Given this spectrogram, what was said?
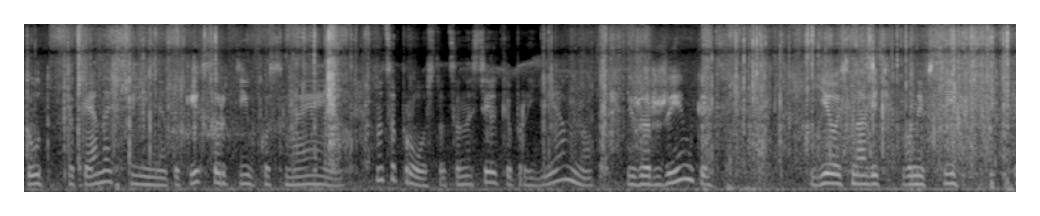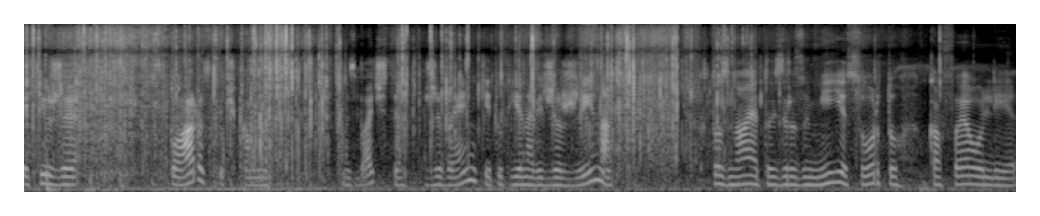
Тут таке насіння, таких сортів космея. Ну це просто, це настільки приємно. І жоржинки є ось навіть вони всі такі вже з паросточками. Ось бачите, живенькі. Тут є навіть жоржина. Хто знає, той зрозуміє сорту кафе Олє.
